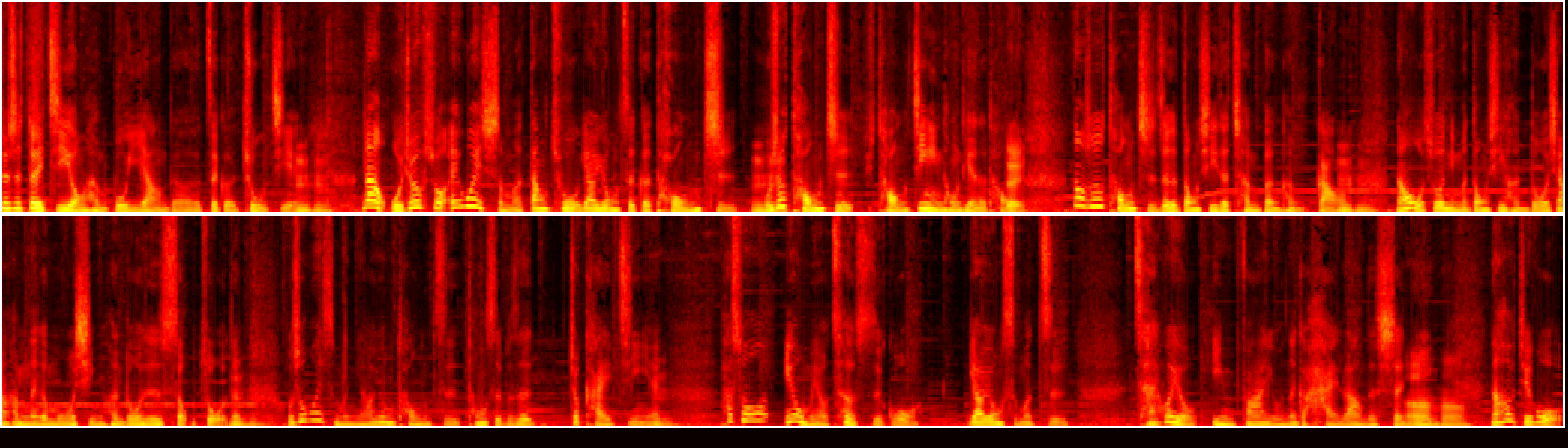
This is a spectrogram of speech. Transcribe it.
就是对基隆很不一样的这个注解，嗯，那我就说，哎、为什么当初要用这个铜纸？嗯我说铜纸，铜金银铜铁的铜。那我说铜纸这个东西的成本很高，嗯，然后我说你们东西很多，像他们那个模型很多是手做的。嗯我说为什么你要用铜纸？铜纸不是就开机他说因为我们有测试过，要用什么纸才会有引发有那个海浪的声音。然后结果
